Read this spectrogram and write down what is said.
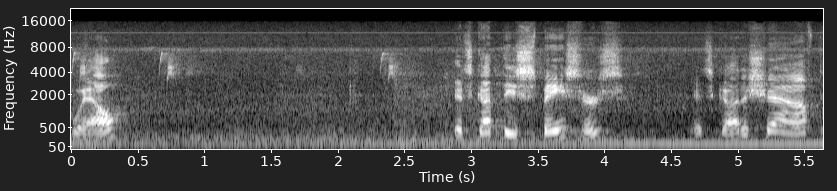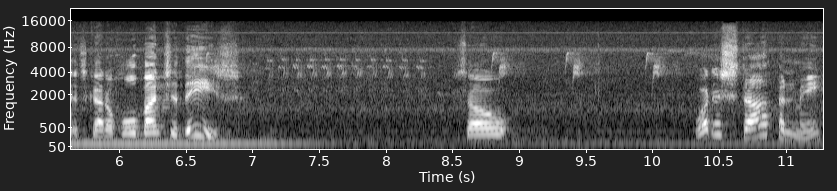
well, it's got these spacers. It's got a shaft. It's got a whole bunch of these. So, what is stopping me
